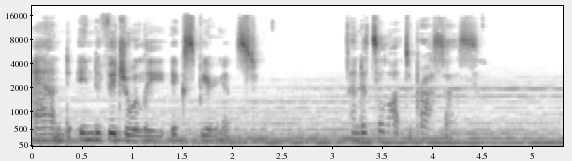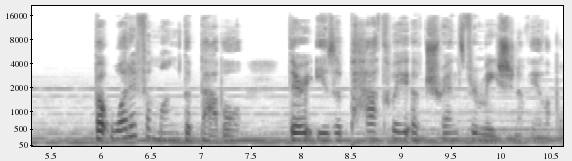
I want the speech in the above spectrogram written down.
and individually experienced. And it's a lot to process. But what if among the babble, there is a pathway of transformation available.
